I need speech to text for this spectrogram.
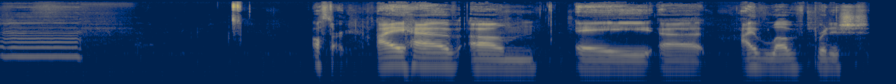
Mm, I'll start. I have um, a. Uh, I love British.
